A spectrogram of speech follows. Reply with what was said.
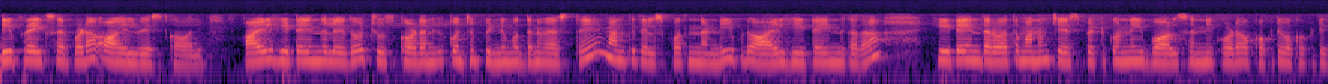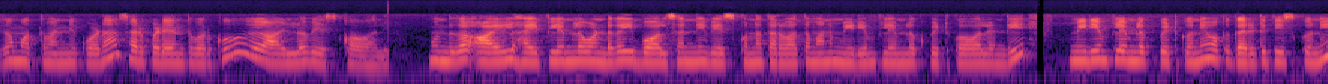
డీప్ ఫ్రైకి సరిపడా ఆయిల్ వేసుకోవాలి. ఆయిల్ హీట్ అయిందో లేదో చూసుకోవడానికి కొంచెం పిండి ముద్దను వేస్తే మనకి తెలిసిపోతుందండి. ఇప్పుడు ఆయిల్ హీట్ అయింది కదా హీట్ అయిన తర్వాత మనం చేసి పెట్టుకున్న ఈ బాల్స్ అన్నీ కూడా ఒక్కొక్కటి ఒక్కొక్కటిగా మొత్తం అన్నీ కూడా సరిపడేంత వరకు ఆయిల్లో వేసుకోవాలి. ముందుగా ఆయిల్ హై ఫ్లేమ్లో ఉండగా ఈ బాల్స్ అన్నీ వేసుకున్న తర్వాత మనం మీడియం ఫ్లేమ్లోకి పెట్టుకోవాలండి. మీడియం ఫ్లేమ్లోకి పెట్టుకొని ఒక గరిటె తీసుకొని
